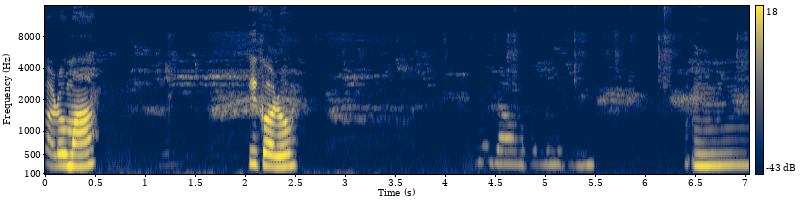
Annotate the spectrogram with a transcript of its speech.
করো মা? কি করো? উম,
